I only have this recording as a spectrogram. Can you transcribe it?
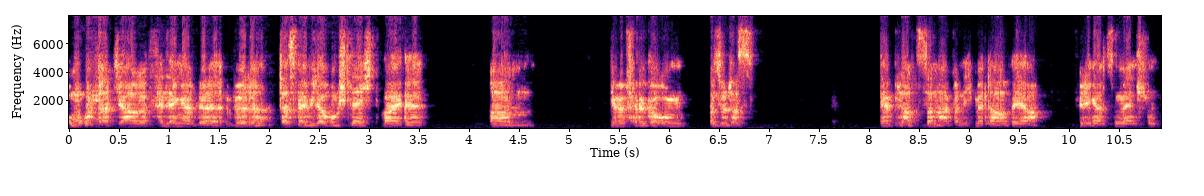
um 100 Jahre verlängert würde, das wäre wiederum schlecht, weil ähm, die Bevölkerung, also das, der Platz dann einfach nicht mehr da wäre für die ganzen Menschen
